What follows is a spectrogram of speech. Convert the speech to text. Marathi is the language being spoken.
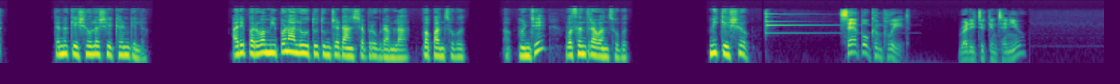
त्यानं केशवला शेखण केलं. अरे परवा मी पण आलो होतो तुमच्या डान्सच्या प्रोग्रामला पप्पांसोबत. म्हणजे वसंतरावांसोबत. मी Keshav. Sample complete. Ready to continue?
